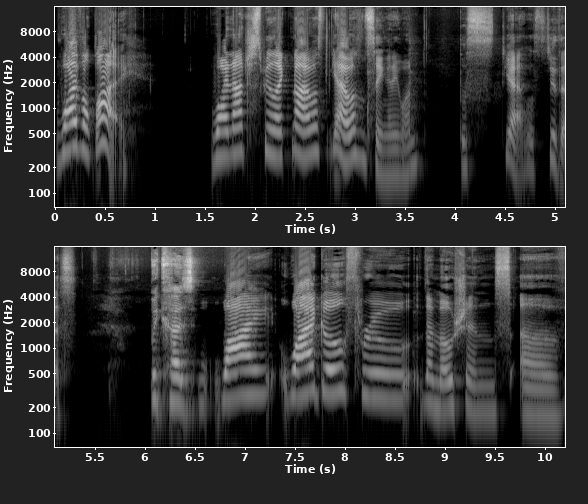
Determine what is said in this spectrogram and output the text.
why the lie? Why not just be like, no, I was yeah, I wasn't seeing anyone. This yeah, let's do this. Because Why why go through the motions of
